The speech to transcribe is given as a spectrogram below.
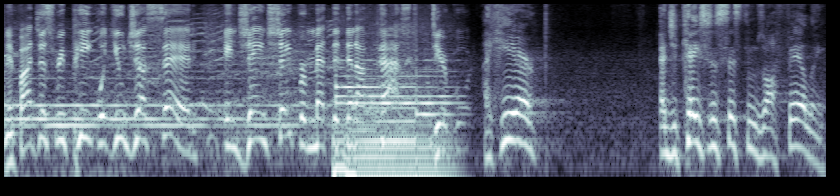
And if I just repeat what you just said in James Schaefer method, then I've passed, dear Board. I hear education systems are failing.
